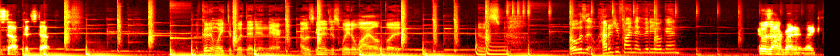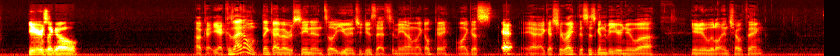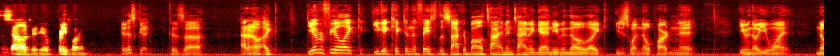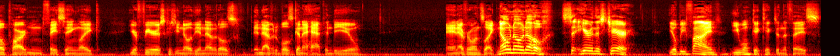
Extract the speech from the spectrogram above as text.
Good stuff. Good stuff. I couldn't wait to put that in there. I was gonna just wait a while, but it was. What was it? How did you find that video again? It was on Reddit like years ago. Okay, yeah, because I don't think I've ever seen it until you introduced that to me, and I'm like, okay, well, I guess, Yeah. yeah, I guess you're right. This is gonna be your new, uh, your new little intro thing. It's a solid video. Pretty funny. It is good because, uh, I don't know, like, do you ever feel like you get kicked in the face with a soccer ball time and time again, even though like you just want no part in it, even though you want no part in facing like your fears because you know the inevitable's inevitable is gonna happen to you, and everyone's like, no, no, no, sit here in this chair, you'll be fine, you won't get kicked in the face.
